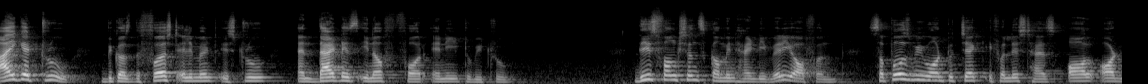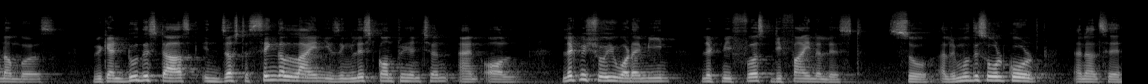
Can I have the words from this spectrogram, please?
I get true because the first element is true and that is enough for any to be true. These functions come in handy very often. Suppose we want to check if a list has all odd numbers. We can do this task in just a single line using list comprehension and all. Let me show you what I mean. Let me first define a list. So, I will remove this old code and I will say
